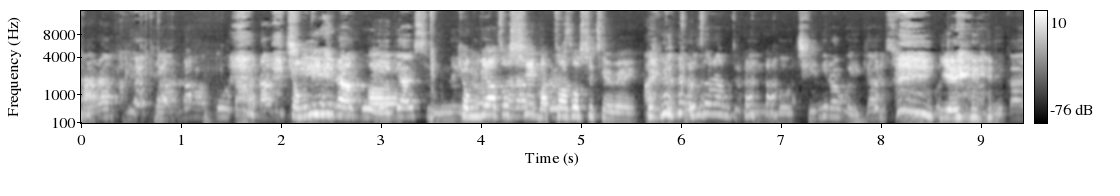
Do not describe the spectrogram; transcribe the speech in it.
나랑 그래도 대화를 하고 나랑 경비- 지인이라고 아, 얘기할 수 있는 경비 아저씨, 사람들을- 마트 아저씨 제외. 아니 그러니까 그런 사람들은 뭐 지인이라고 얘기할 수 있는 거잖아. 예. 내가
